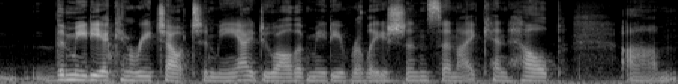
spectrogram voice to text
the media can reach out to me. I do all the media relations, and I can help um,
